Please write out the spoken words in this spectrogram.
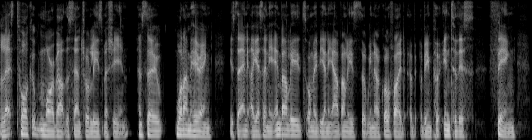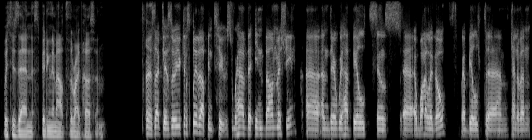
Let's talk more about the central leads machine. And so, what I'm hearing is that any, I guess any inbound leads or maybe any outbound leads that we know are qualified are, are being put into this thing, which is then spitting them out to the right person. Exactly. So you can split it up in two. So we have the inbound machine, uh, and there we have built since uh, a while ago. We have built um, kind of an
